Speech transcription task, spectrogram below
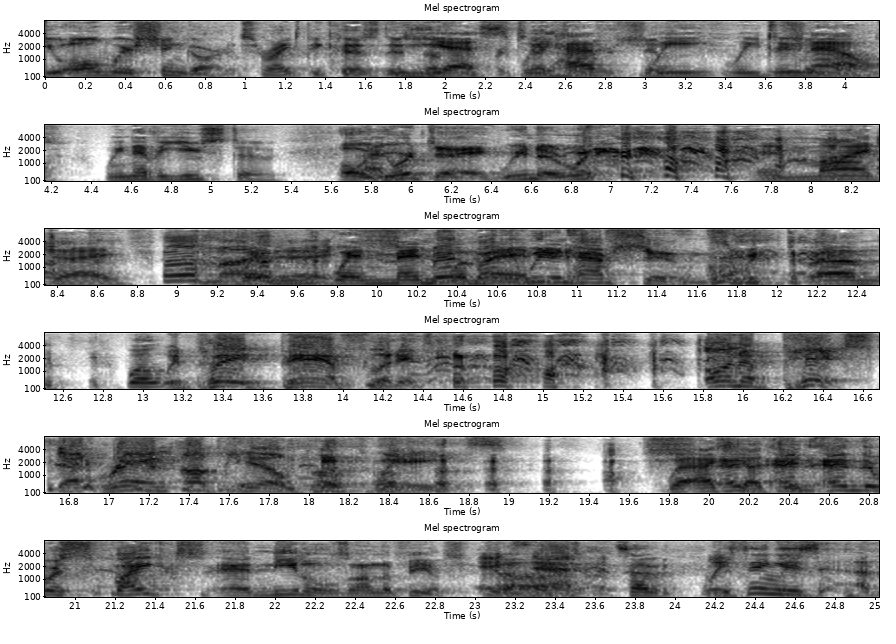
you all wear shin guards, right? Because there's nothing yes, protecting we your have. shin- we we your do now. guards. We never used to. Oh, And your day, we never. in my day, My when, day. when men were Men, buddy, men. we didn't have shins. We- um, well, We played barefooted on a pitch that ran uphill both ways. well, actually, and, I did. and, and there were spikes and needles on the field. Exactly. So We- the thing is, uh,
